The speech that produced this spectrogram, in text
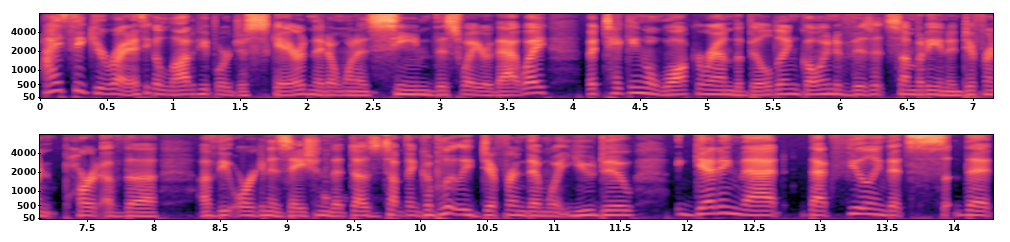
I think you're right. I think a lot of people are just scared and they don't want to seem this way or that way. But taking a walk around the building, going to visit somebody in a different part of the of the organization that does something completely different than what you do, getting that that feeling that's that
